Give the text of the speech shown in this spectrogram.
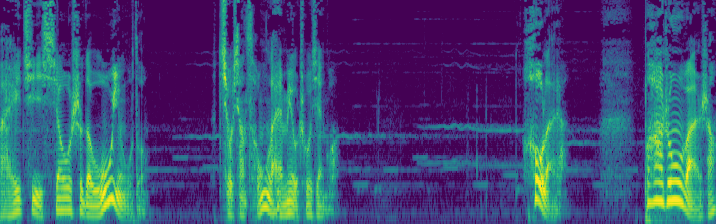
白气消失的无影无踪。就像从来没有出现过。后来啊，八中晚上，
